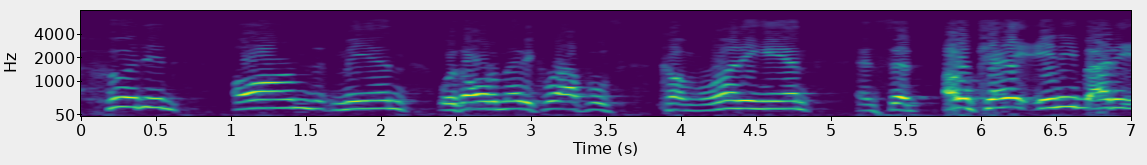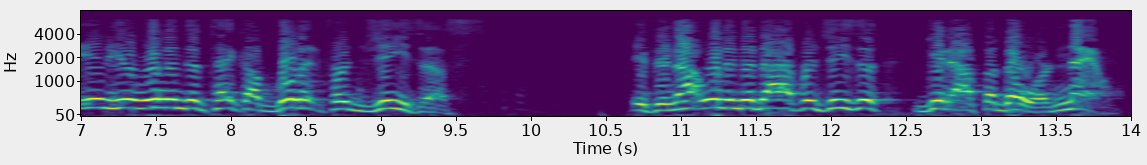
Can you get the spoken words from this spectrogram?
hooded, armed men with automatic rifles come running in and said, okay, anybody in here willing to take a bullet for Jesus? If you're not willing to die for Jesus, get out the door now.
